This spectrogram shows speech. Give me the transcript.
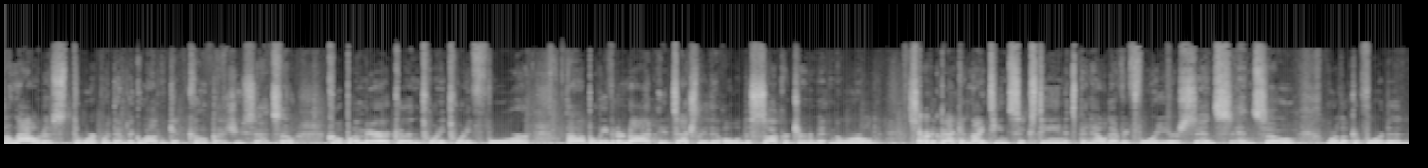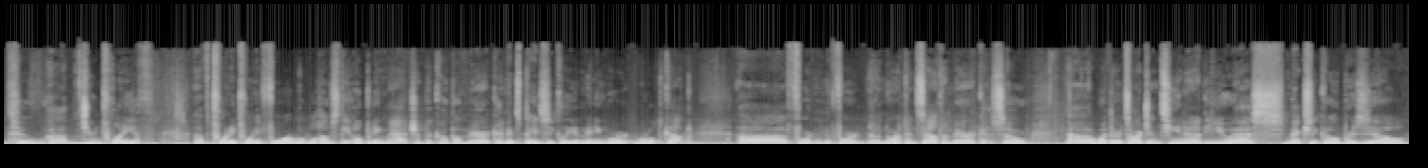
allowed us to work with them to go out and get Copa, as you said. So Copa America in 2024, uh, believe it or not, it's actually the oldest soccer tournament in the world. Started cool. back in 1916. It's been held every four years since, and so we're looking forward to, to uh, June 20th of 2024, where we'll host the opening match of the Copa America, and it's basically a mini World Cup uh, for for uh, North and South America. So uh, whether it's Argentina, the U.S., Mexico, Brazil,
